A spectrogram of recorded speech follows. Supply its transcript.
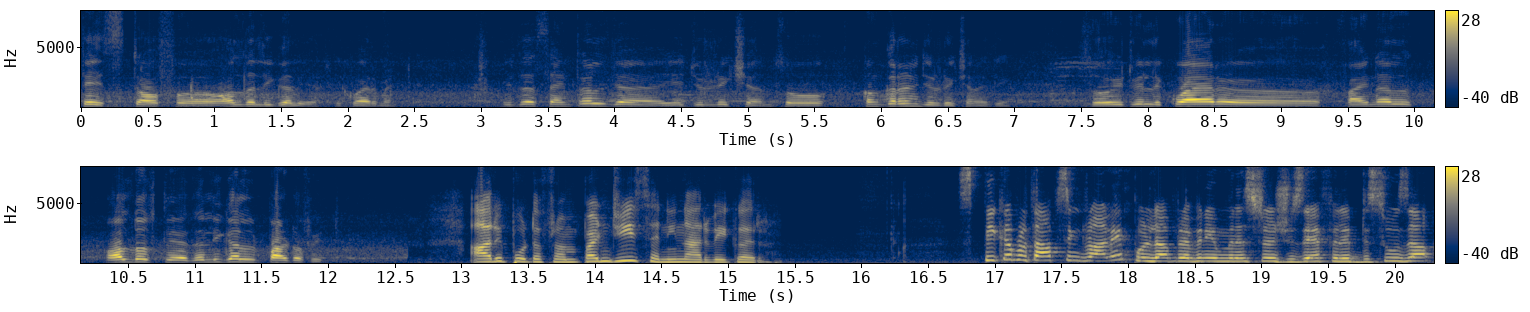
test of uh, all the legal requirement. It's a central uh, jurisdiction, so concurrent jurisdiction I think. So it will require uh, final, all those clear, the legal part of it. Our reporter from Panjim, Sunny Narvekar. Speaker Pratap Singh Rane pulled up Revenue Minister Jose Philip D'Souza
